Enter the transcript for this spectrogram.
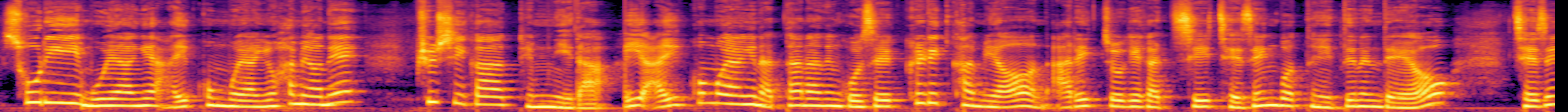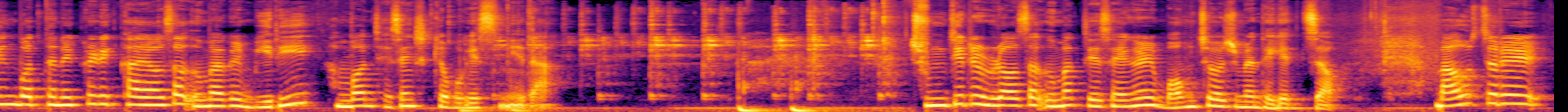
소리 모양의 아이콘 모양이 화면에 표시가 됩니다. 이 아이콘 모양이 나타나는 곳을 클릭하면 아래쪽에 같이 재생 버튼이 뜨는데요. 재생 버튼을 클릭하여서 음악을 미리 한번 재생시켜 보겠습니다. 중지를 눌러서 음악 재생을 멈춰 주면 되겠죠. 마우스를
